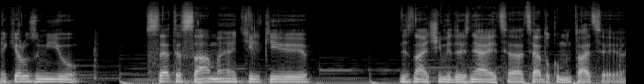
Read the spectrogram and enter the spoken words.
як я розумію, все те саме, тільки не знаю, чим відрізняється ця документація.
